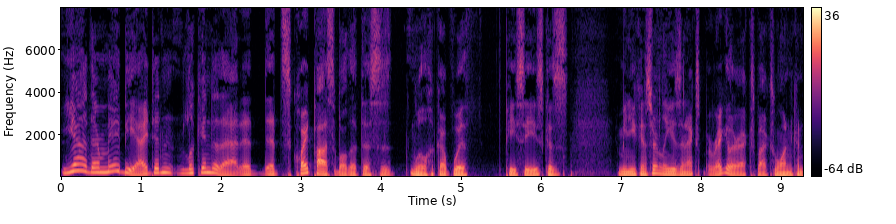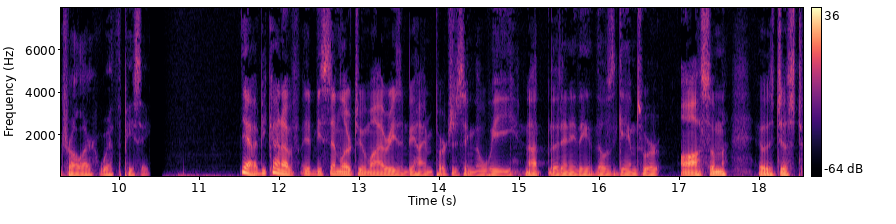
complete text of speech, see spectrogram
Yeah, there may be. I didn't look into that. It, it's quite possible that this is, will hook up with PCs because, I mean, you can certainly use an X, a regular Xbox One controller with PC. Yeah, it'd be kind of it'd be similar to my reason behind purchasing the Wii. Not that any of the, those games were awesome. It was just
